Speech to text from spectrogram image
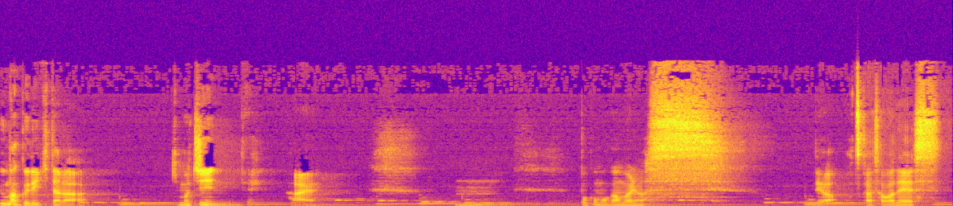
うまくできたら気持ちいいんで、はい。うん。僕も頑張ります。では、お疲れ様です。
